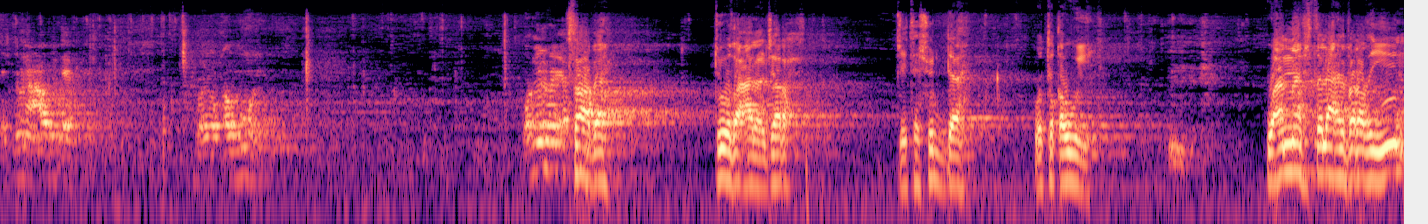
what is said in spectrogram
يشدون عودة. ويقوونه ومنه العصابة توضع على الجرح. لتشده وتقويه. وأما في اصطلاح الفرضيين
